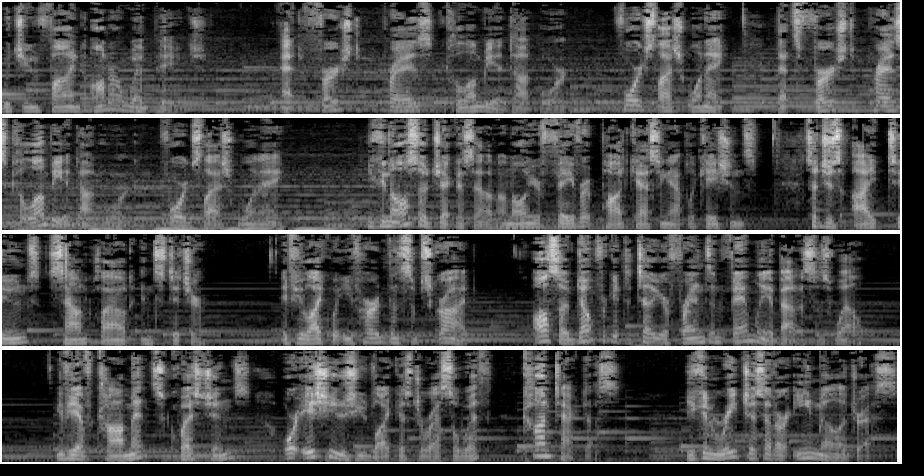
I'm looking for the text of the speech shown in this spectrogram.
which you can find on our webpage at firstprescolumbia.org forward slash 1A. That's firstprescolumbia.org forward slash 1A. You can also check us out on all your favorite podcasting applications, such as iTunes, SoundCloud, and Stitcher. If you like what you've heard, then subscribe. Also, don't forget to tell your friends and family about us as well. If you have comments, questions, or issues you'd like us to wrestle with, contact us. You can reach us at our email address,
